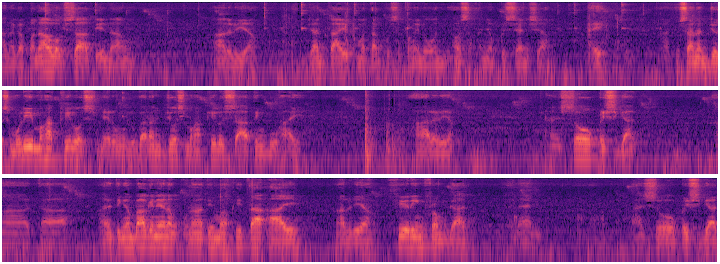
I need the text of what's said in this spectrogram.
ah, nagapanawag sa atin ang hallelujah. Diyan tayo kumatagpo sa Panginoon o sa kanyang presensya. Okay? At saan ang Diyos muli makakilos, merong lugar ang Diyos makakilos sa ating buhay. Hallelujah. And so, praise God. Ang tingnan bagay na yan, ang una natin makita ay, hallelujah, hearing from God. Amen. Uh, so, praise God.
